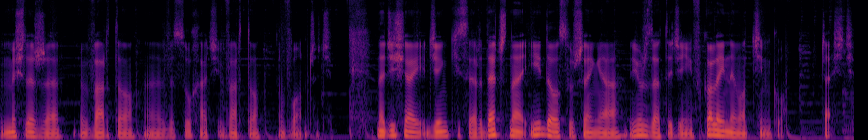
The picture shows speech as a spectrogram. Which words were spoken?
myślę, że warto wysłuchać i warto włączyć. Na dzisiaj dzięki serdeczne i do usłyszenia już za tydzień w kolejnym odcinku. Cześć.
